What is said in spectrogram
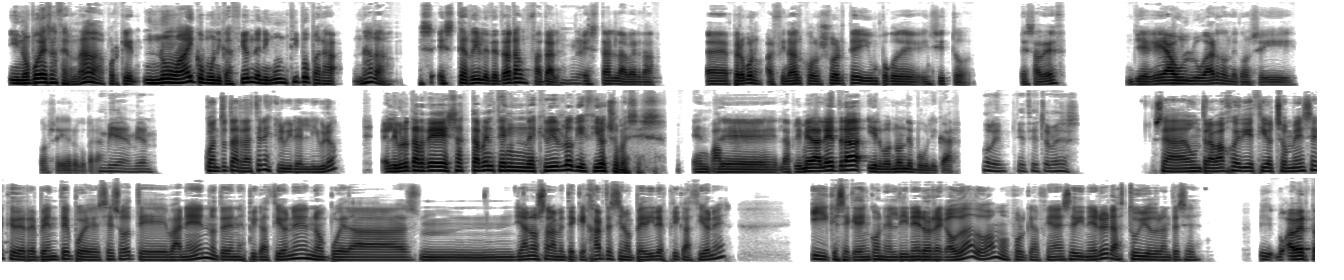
y no puedes hacer nada porque no hay comunicación de ningún tipo para nada. Es, es terrible, te tratan fatal. Esta es la verdad. Eh, pero bueno, al final, con suerte y un poco de, insisto, pesadez, llegué a un lugar donde conseguí, conseguí recuperar. Bien, bien. ¿Cuánto tardaste en escribir el libro? El libro tardé exactamente en escribirlo 18 meses. Entre la primera letra y el botón de publicar. Jolín, 18 meses. O sea, un trabajo de 18 meses que de repente, pues eso, te baneen, no te den explicaciones, no puedas mm, ya no solamente quejarte, sino pedir explicaciones y que se queden con el dinero recaudado, vamos, porque al final ese dinero era tuyo durante ese... A ver,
